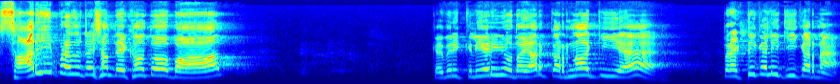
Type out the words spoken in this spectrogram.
ਸਾਰੀ ਪ੍ਰੈਜੈਂਟੇਸ਼ਨ ਦੇਖਣ ਤੋਂ ਬਾਅਦ ਕਈ ਵਾਰੀ ਕਲੀਅਰ ਹੀ ਨਹੀਂ ਹੁੰਦਾ ਯਾਰ ਕਰਨਾ ਕੀ ਹੈ? ਪ੍ਰੈਕਟੀਕਲੀ ਕੀ ਕਰਨਾ ਹੈ?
